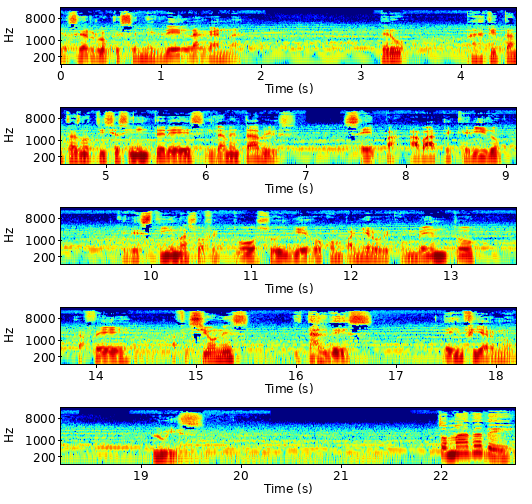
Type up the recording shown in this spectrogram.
y hacer lo que se me dé la gana. Pero, ¿para qué tantas noticias sin interés y lamentables? Sepa, abate querido, que le estima su afectuoso y viejo compañero de convento, café, aficiones y tal vez de infierno, Luis. Tomada de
